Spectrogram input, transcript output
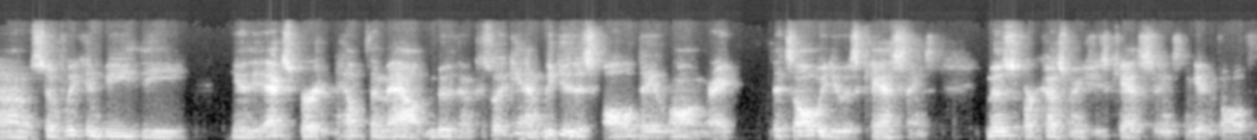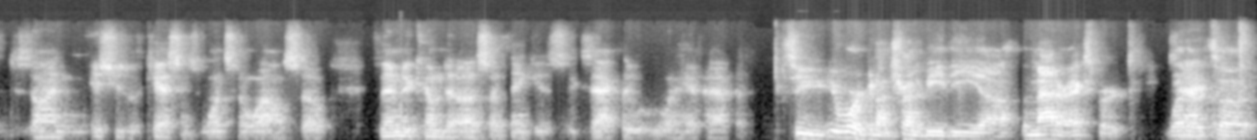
Uh, so if we can be the, you know, the expert and help them out and move them, because again, we do this all day long, right? That's all we do is castings. Most of our customers use castings and get involved in design issues with castings once in a while. So for them to come to us, I think is exactly what we want to have happen. So you're working on trying to be the uh, the matter expert whether it's a,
